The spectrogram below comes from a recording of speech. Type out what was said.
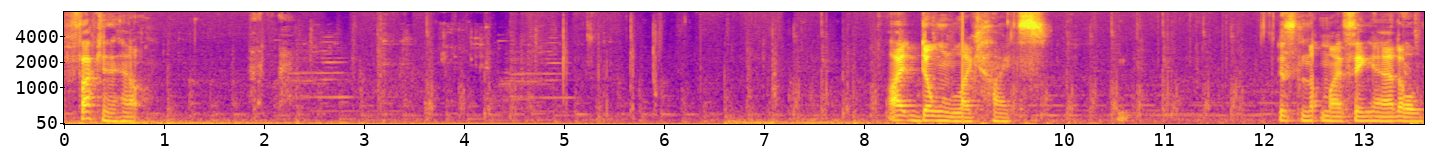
Fucking hell. I don't like heights. It's not my thing at all.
